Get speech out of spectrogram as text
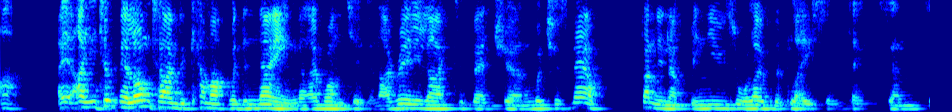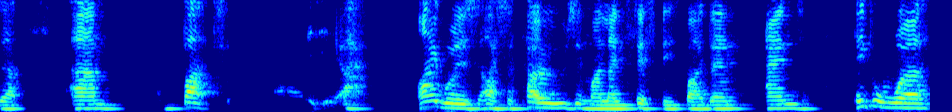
uh, I, I, it took me a long time to come up with the name that I wanted, and I really liked Adventure, and which is now, funnily enough, been used all over the place and things. And uh, um, but uh, I was, I suppose, in my late fifties by then, and people were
